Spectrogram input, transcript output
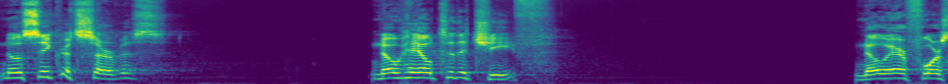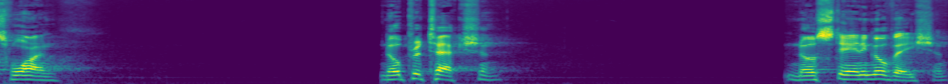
no Secret Service, no hail to the chief, no Air Force One, no protection, no standing ovation.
